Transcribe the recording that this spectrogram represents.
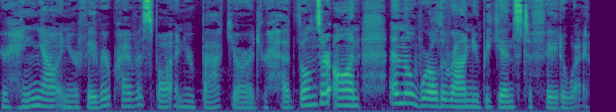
You're hanging out in your favorite private spot in your backyard, your headphones are on, and the world around you begins to fade away.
